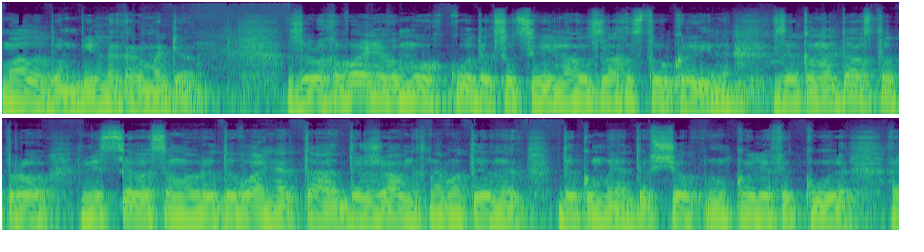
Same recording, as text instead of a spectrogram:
маломобільних громадян. З урахуванням вимог Кодексу цивільного захисту України, законодавства про місцеве самоврядування та державних нормативних документів, що кваліфікує е,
